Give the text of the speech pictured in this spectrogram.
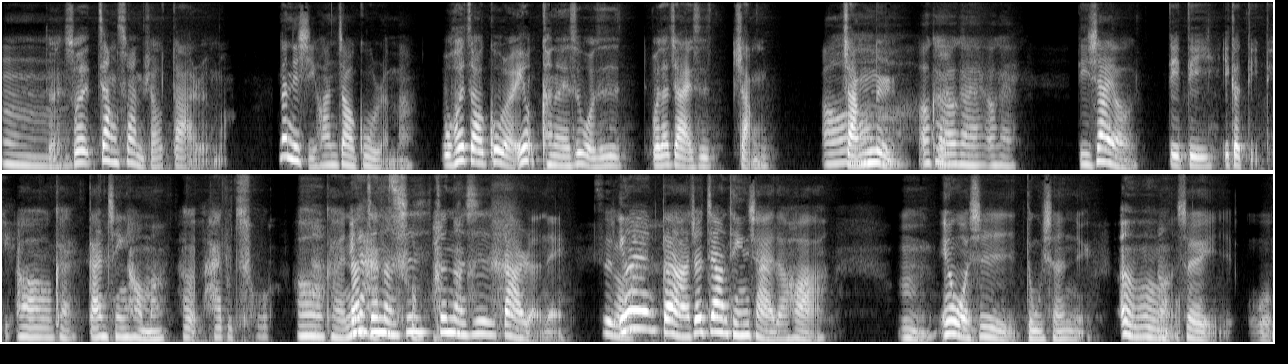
嗯，对，所以这样算比较大人嘛。那你喜欢照顾人吗？我会照顾人，因为可能也是我是我在家也是长哦长女 OK OK OK，底下有弟弟，一个弟弟，哦 OK，感情好吗、很还不错，哦、？OK，那真的是真的是大人哎、是吗？因为对啊，就这样听起来的话，嗯，因为我是独生女，嗯嗯。嗯，所以我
